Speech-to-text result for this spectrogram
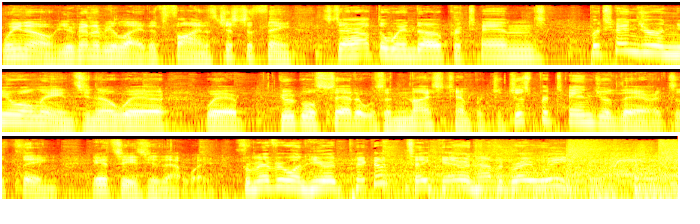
We know you're going to be late. It's fine. It's just a thing. Stare out the window, pretend pretend you're in New Orleans, you know, where where Google said it was a nice temperature. Just pretend you're there. It's a thing. It's easier that way. From everyone here at Picker, take care and have a great week.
